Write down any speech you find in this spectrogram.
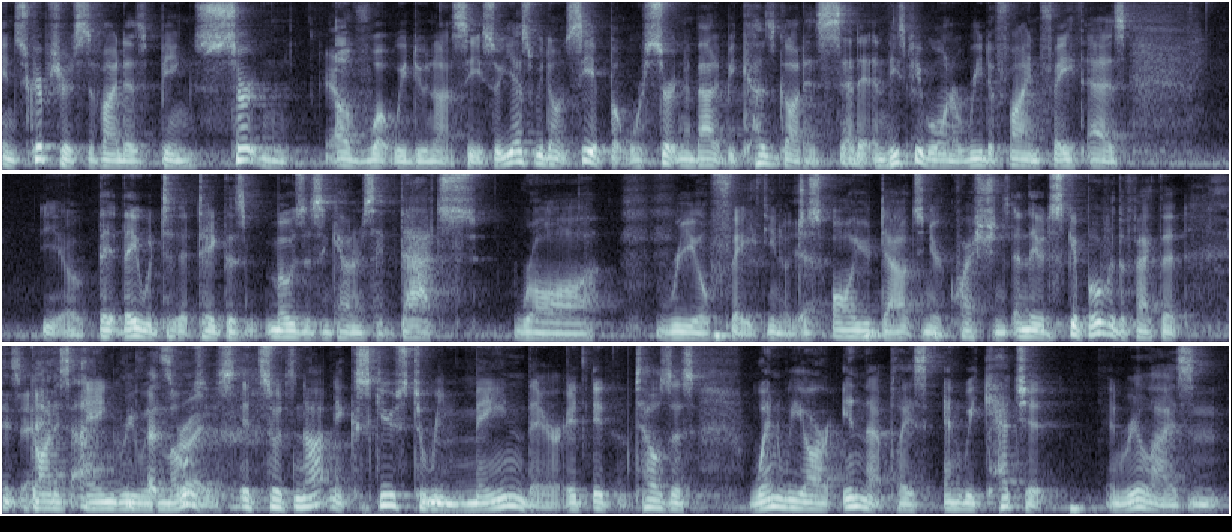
in Scripture, it's defined as being certain Yeah. of what we do not see. So, yes, we don't see it, but we're certain about it because God has said it. And these people want to redefine faith as, you know, they, they would t- take this Moses encounter and say, that's raw, real faith, you know, just all your doubts and your questions. And they would skip over the fact that He's- God is angry with right. Mm. Moses. It's, so it's not an excuse to remain there. It, it tells us when we are in that place and we catch it and realize Mm.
